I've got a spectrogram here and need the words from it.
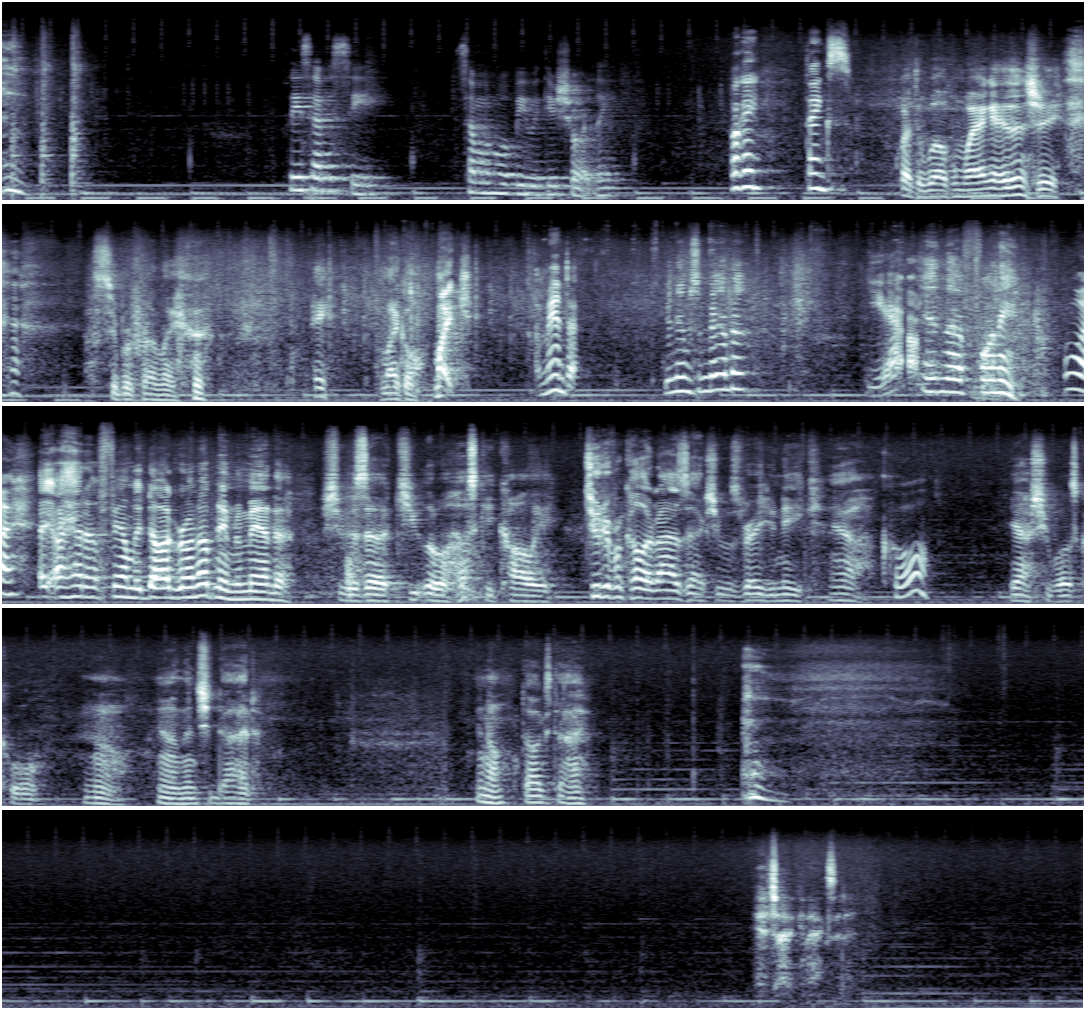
Please have a seat. Someone will be with you shortly. Okay, thanks. Quite the welcome wagon, isn't she? Super friendly. hey, Michael. Mike. Amanda. Your name's Amanda? Yeah. Isn't that funny? What? I, I had a family dog growing up named Amanda. She was a cute little husky collie. Two different colored eyes, actually. It was very unique. Yeah. Cool. Yeah, she was cool. Yeah. Yeah, and then she died. You know, dogs die. Hitchhiking accident.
